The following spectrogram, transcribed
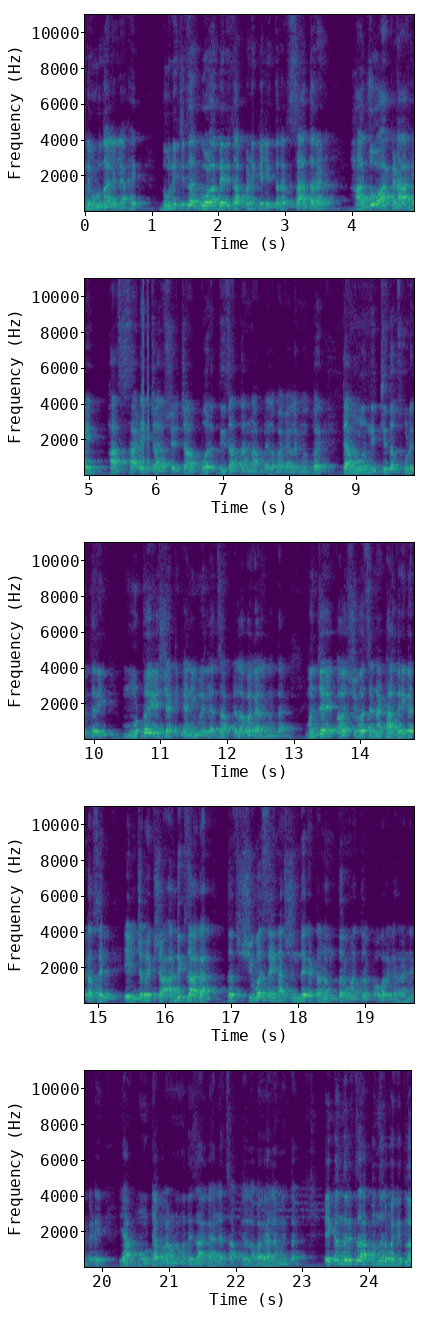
निवडून आलेले आहेत. दोन्हीची जर गोळाबेरीज आपण केली तर साधारण हा जो आकडा आहे हा साडेचारशेच्या वरती जाताना आपल्याला बघायला मिळतोय. त्यामुळे निश्चितच कुठेतरी मोठं यश या ठिकाणी मिळाल्याचं आपल्याला बघायला मिळत आहे म्हणजे शिवसेना ठाकरे गट असेल यांच्यापेक्षा अधिक जागा तर शिवसेना शिंदे गटानंतर मात्र पवार घराण्याकडे या मोठ्या प्रमाणामध्ये जागा आल्याचं आपल्याला बघायला मिळत आहे एकंदरीत आपण जर बघितलं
